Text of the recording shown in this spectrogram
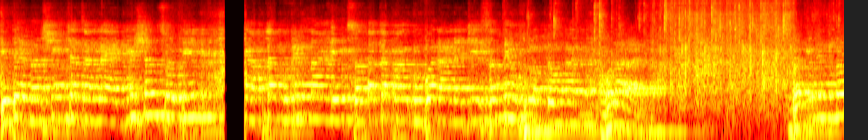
तिथे नर्सिंगच्या चांगल्या ऍडमिशन्स होतील. आणि आपल्या मुलींना एक स्वतःच्या पायावर उभं राहण्याची संधी उपलब्ध होणार होणार आहे. भगिनींनो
